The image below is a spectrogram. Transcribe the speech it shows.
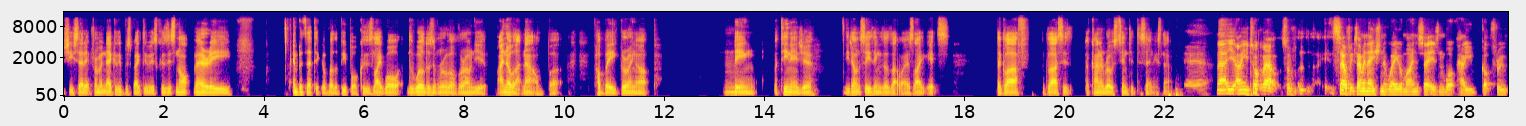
she said it from a negative perspective is because it's not very empathetic of other people. Because it's like, well, the world doesn't revolve around you. I know that now, but probably growing up, mm. being a teenager, you don't see things as that way. It's like it's the glass glass is a kind of rose tinted to a certain extent. Yeah. yeah. Now, I mean, you talk about sort of uh, self-examination of where your mindset is and what how you got through,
